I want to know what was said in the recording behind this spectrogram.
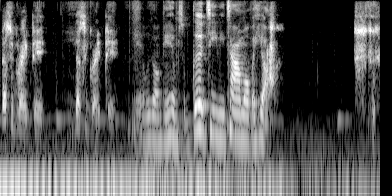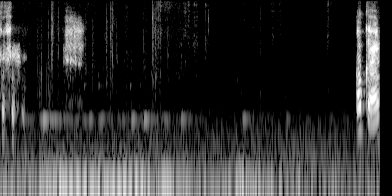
That's a great pick. That's a great pick. Yeah, we're going to give him some good TV time over here. Okay.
